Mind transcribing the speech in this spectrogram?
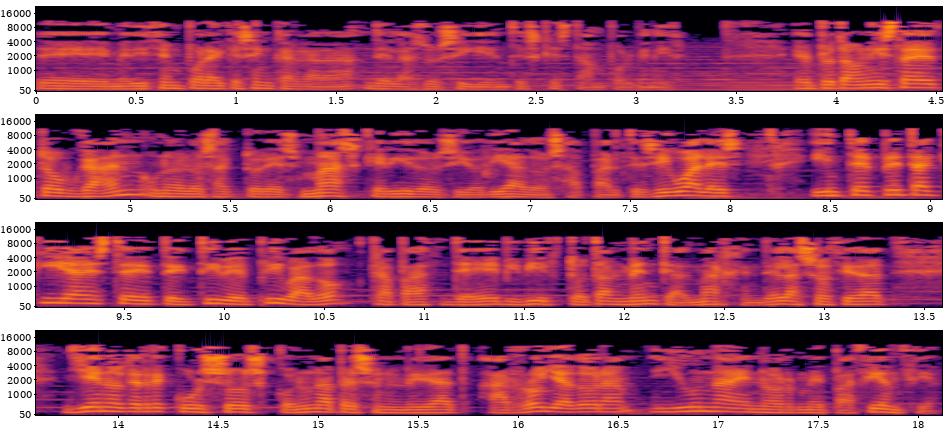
eh, me dicen por ahí que se encargará de las dos siguientes que están por venir. El protagonista de Top Gun, uno de los actores más queridos y odiados a partes iguales, interpreta aquí a este detective privado capaz de vivir totalmente al margen de la sociedad, lleno de recursos, con una personalidad arrolladora y una enorme paciencia.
